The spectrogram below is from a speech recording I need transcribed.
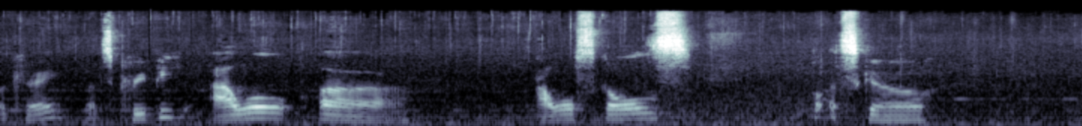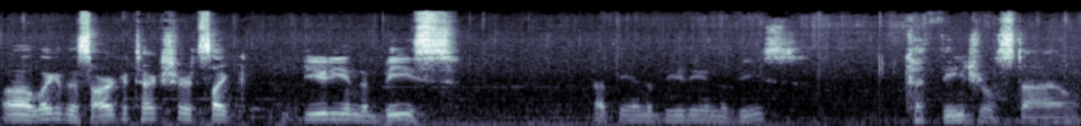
Okay, that's creepy. Owl, uh, owl skulls. Let's go. Oh, look at this architecture. It's like Beauty and the Beast. At the end of Beauty and the Beast. Cathedral style.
